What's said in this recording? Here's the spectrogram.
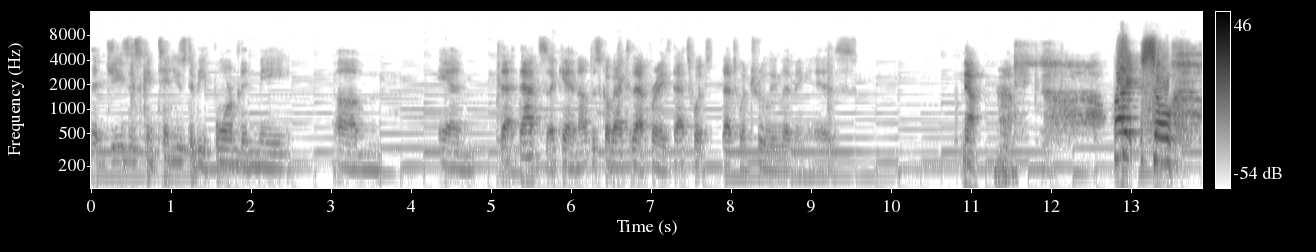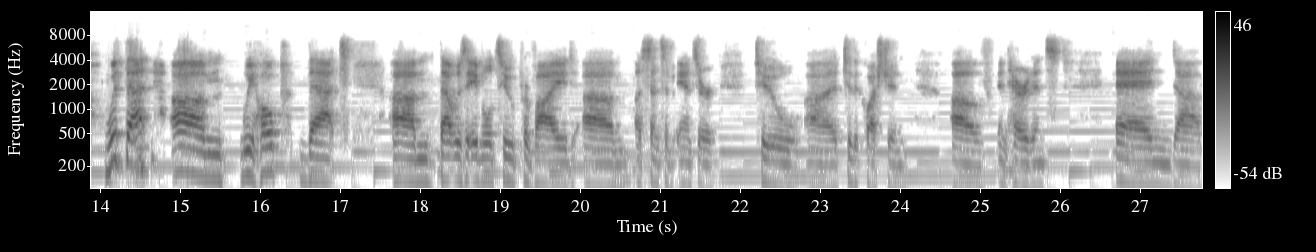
that Jesus continues to be formed in me. Um, and that that's again, I'll just go back to that phrase. That's what that's what truly living is. Yeah. All right. So with that, um, we hope that um, that was able to provide um, a sense of answer to uh, to the question of inheritance. And um,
